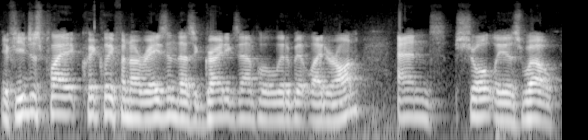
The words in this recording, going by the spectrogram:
If you just play it quickly for no reason, there's a great example a little bit later on, and shortly as well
